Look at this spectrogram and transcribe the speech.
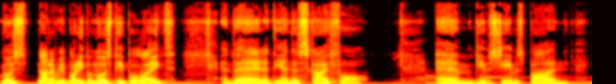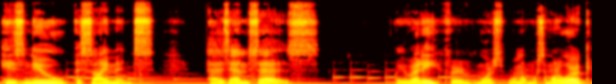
most, not everybody, but most people liked. And then at the end of Skyfall, M gives James Bond his new assignments. As M says, Are you ready for more, more some more work?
